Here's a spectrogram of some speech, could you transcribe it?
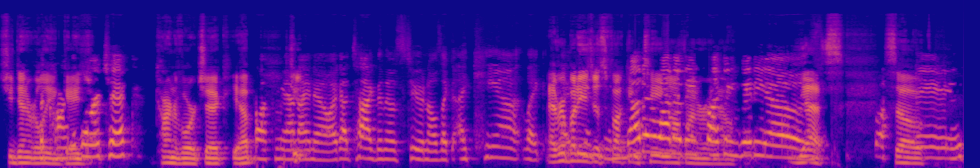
she didn't really engage. carnivore chick. Carnivore chick, yep. Fuck man, She- I know. I got tagged in those too, and I was like, I can't. Like Everybody's can't just fucking teeing one off of on her fucking videos. Yes. Fuck So- me.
